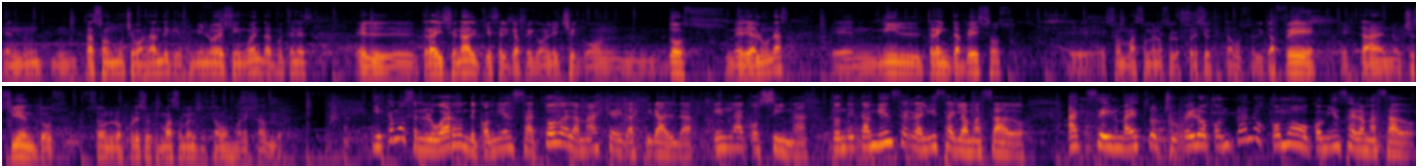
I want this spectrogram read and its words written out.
en un tazón mucho más grande que es 1.950. Después tenés el tradicional que es el café con leche con dos medialunas en 1.030 pesos. Eh, son más o menos los precios que estamos. El café está en 800. Son los precios que más o menos estamos manejando. Y estamos en el lugar donde comienza toda la magia de la Giralda, en la cocina, donde también se realiza el amasado. Axel, maestro churrero, contanos cómo comienza el amasado.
